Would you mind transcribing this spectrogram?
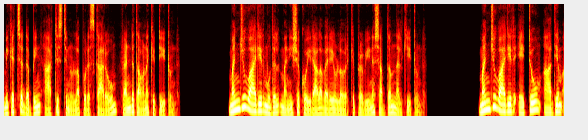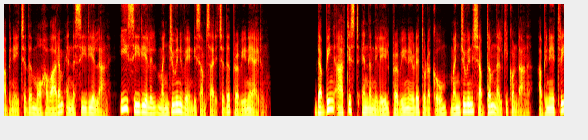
മികച്ച ഡബ്ബിംഗ് ആർട്ടിസ്റ്റിനുള്ള പുരസ്കാരവും രണ്ട് തവണ കിട്ടിയിട്ടുണ്ട്. മഞ്ജു വാര്യർ മുതൽ മനീഷ കൊയ്രാള വരെയുള്ളവർക്ക് പ്രവീണ ശബ്ദം നൽകിയിട്ടുണ്ട്. മഞ്ജു വാര്യർ ഏറ്റവും ആദ്യം അഭിനയിച്ചത് മോഹവാരം എന്ന സീരിയലിലാണ്. ഈ സീരിയലിൽ മഞ്ജുവിന് വേണ്ടി സംസാരിച്ചത് പ്രവീണയായിരുന്നു. ഡബ്ബിംഗ് ആർട്ടിസ്റ്റ് എന്ന നിലയിൽ പ്രവീണയുടെ തുടക്കവും മഞ്ജുവിന് ശബ്ദം നൽകിക്കൊണ്ടാണ് അഭിനേത്രി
